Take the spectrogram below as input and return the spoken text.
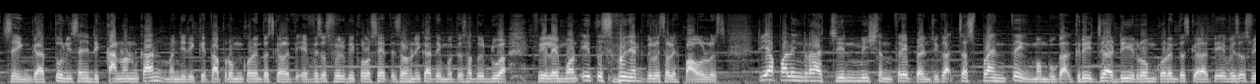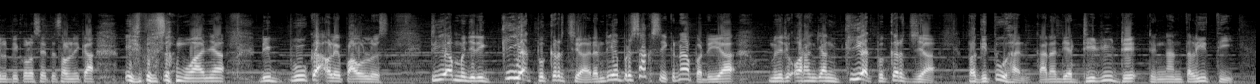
sehingga tulisannya dikanonkan menjadi kitab Rom Korintus Galatia Efesus Filipi Kolose Tesalonika Timotius 1 2 Filemon itu semuanya ditulis oleh Paulus. Dia paling rajin mission trip dan juga church planting membuka gereja di Rom Korintus Galatia Efesus Filipi Kolose Tesalonika itu semuanya dibuka oleh Paulus. Dia menjadi giat bekerja dan dia bersaksi kenapa dia menjadi orang yang giat bekerja bagi Tuhan karena dia dididik dengan teliti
